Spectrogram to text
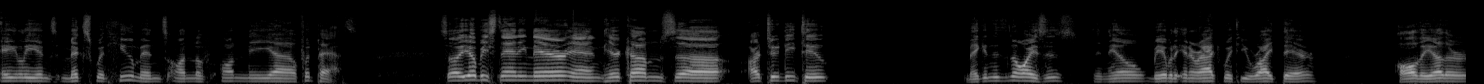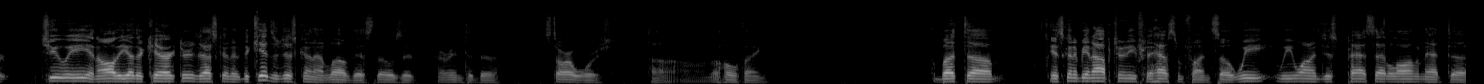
aliens mix with humans on the on the uh, footpaths. So you'll be standing there, and here comes uh, R2D2 making his noises, and he'll be able to interact with you right there. All the other Chewie and all the other characters. That's gonna. The kids are just gonna love this. Those that are into the Star Wars, uh, the whole thing. But um, it's going to be an opportunity to have some fun. So we we want to just pass that along. That uh,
